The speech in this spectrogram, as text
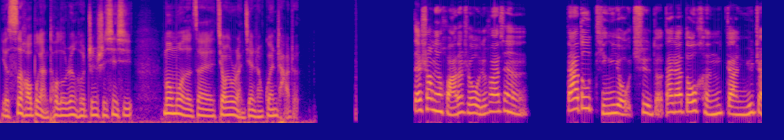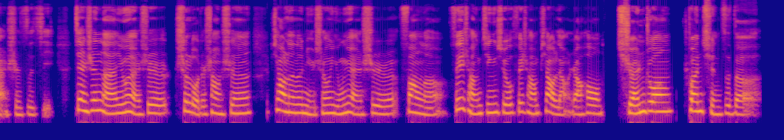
也丝毫不敢透露任何真实信息，默默地在交友软件上观察着。在上面滑的时候，我就发现。大家都挺有趣的，大家都很敢于展示自己。健身男永远是赤裸着上身，漂亮的女生永远是放了非常精修、非常漂亮，然后全妆穿裙子的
